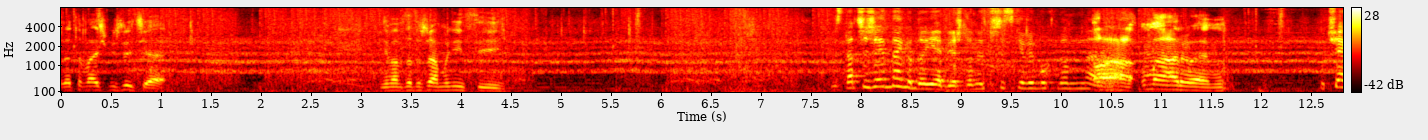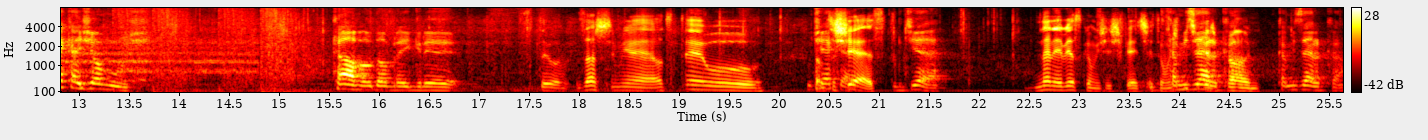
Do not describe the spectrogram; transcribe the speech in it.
Uratowałeś mi życie. Nie mam za dużo amunicji. Wystarczy, że jednego dojebiesz, to one wszystkie wybuchną na... O, umarłem. Uciekaj, ziomuś! Kawał dobrej gry. Tyłu. Zacznij mnie, od tyłu. Tam Uciekaj. coś jest. Gdzie? Na niebiesko mi się świeci, to musi być jakaś Kamizelka. broń. Kamizelka.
